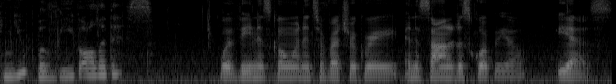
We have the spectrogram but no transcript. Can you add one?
can you believe all of this? With Venus going into retrograde in the sign of the Scorpio? Yes.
